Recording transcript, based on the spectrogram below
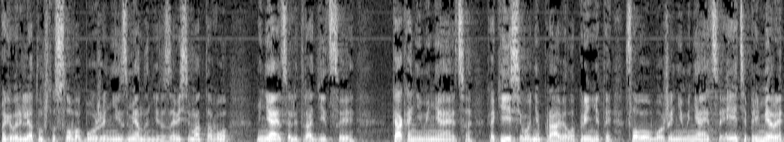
Мы говорили о том, что Слово Божие неизменно, независимо от того, меняются ли традиции, как они меняются, какие сегодня правила приняты, Слово Божие не меняется. И эти примеры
